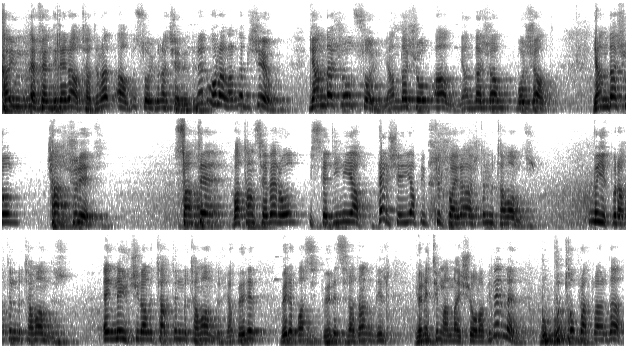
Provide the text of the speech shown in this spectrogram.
Kayın efendileri atadılar, aldı soyguna çevirdiler. Oralarda bir şey yok. Yandaş ol soy, yandaş ol al, yandaş al boşalt. Yandaş ol çarçur et. Sahte vatansever ol, istediğini yap. Her şeyi yap, bir Türk bayrağı açtın mı tamamdır. Bıyık bıraktın mı tamamdır. Eline üç yılalı taktın mı tamamdır. Ya böyle böyle basit, böyle sıradan bir yönetim anlayışı olabilir mi? Bu, bu topraklarda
